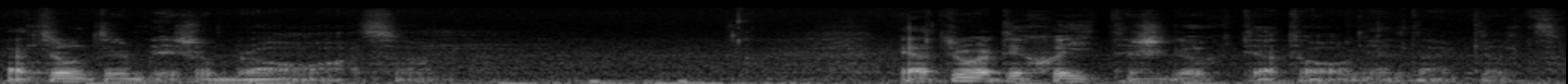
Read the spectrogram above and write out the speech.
Jag tror inte det blir så bra alltså. Jag tror att det skiter sig duktiga tag helt enkelt.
